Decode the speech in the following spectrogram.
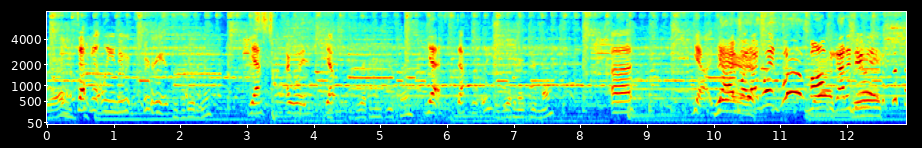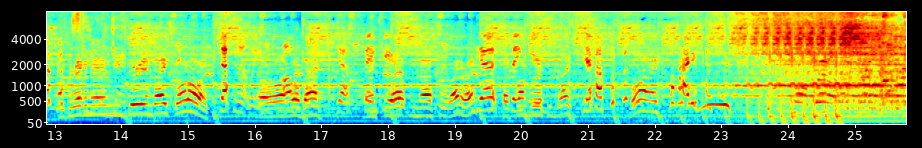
Yeah. It's definitely a new experience. Would you do it again? Yes, I would. Yep. Would you recommend it to your friends? Yes, definitely. Would you recommend it to your mum? Uh, Yeah, yeah, I would. I would. Woo, Mom, we gotta do it. Would you recommend Jurien Bay skydiving? Definitely. All right, All well the done. time. Yes, thank Thanks you. for that, and uh, see you later, eh? Yes, Have thank fun for the you. rest of the day. Yeah. Bye. Bye. Small world.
